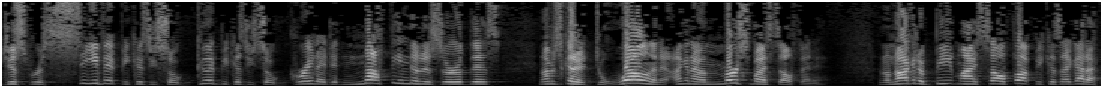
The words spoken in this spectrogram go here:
just receive it because He's so good, because He's so great. I did nothing to deserve this. And I'm just going to dwell in it. I'm going to immerse myself in it. And I'm not going to beat myself up because I got a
